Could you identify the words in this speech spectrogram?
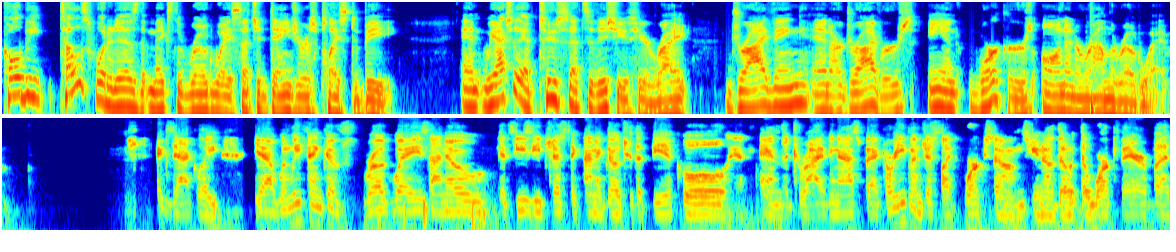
Colby, tell us what it is that makes the roadway such a dangerous place to be. And we actually have two sets of issues here, right? Driving and our drivers and workers on and around the roadway. Exactly. Yeah, when we think of roadways, I know it's easy just to kind of go to the vehicle and, and the driving aspect, or even just like work zones, you know, the, the work there. But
